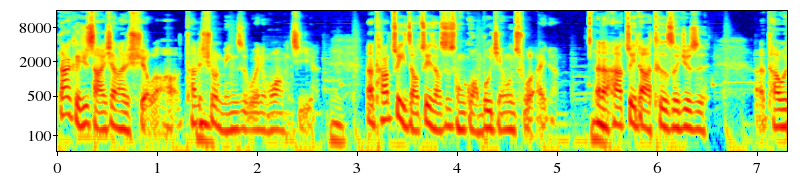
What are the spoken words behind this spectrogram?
大家可以去查一下他的 show 了哈。他的 show 的名字我有点忘记了。嗯，那他最早最早是从广播节目出来的。嗯、那他最大的特色就是呃，他会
